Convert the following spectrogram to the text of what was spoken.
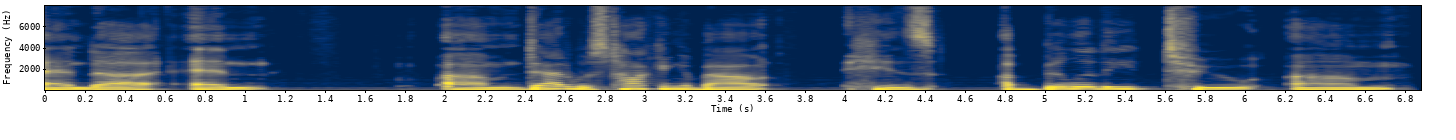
and uh, and um, Dad was talking about his ability to um,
